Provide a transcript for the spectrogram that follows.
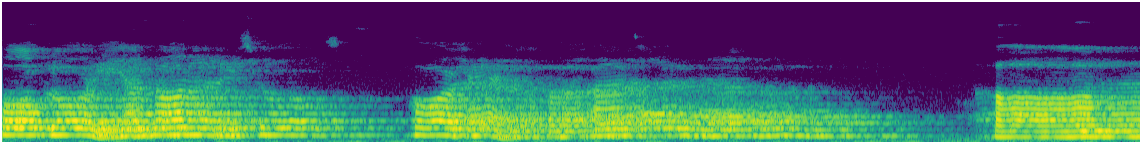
all glory and honor is yours forever and ever. Amen.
